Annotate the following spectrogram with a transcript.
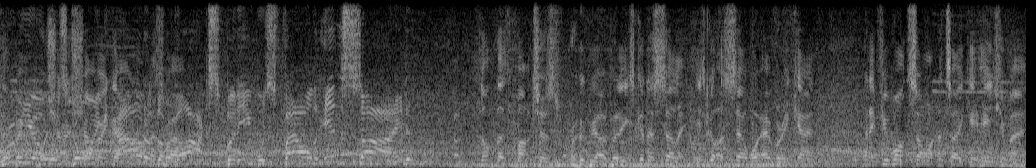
Rubio was going out of the well. box, but he was fouled inside. Not as much as Rubio, but he's going to sell it. He's got to sell whatever he can. And if you want someone to take it, he's your man.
